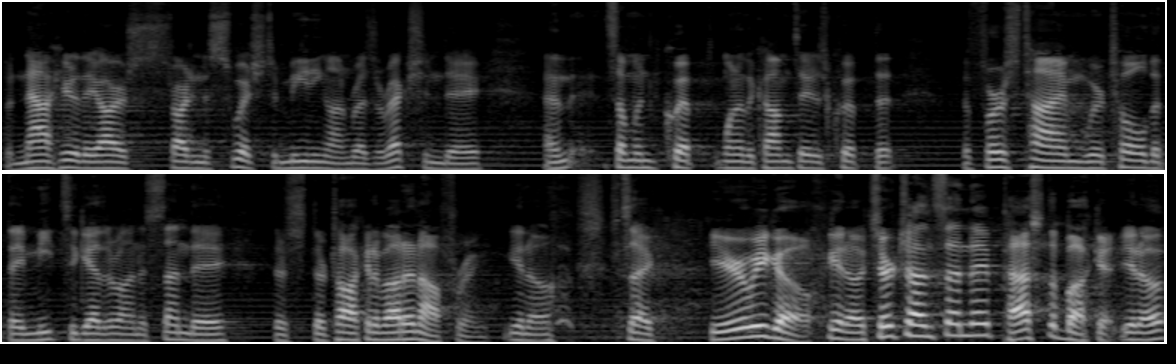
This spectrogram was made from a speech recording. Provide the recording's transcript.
But now here they are starting to switch to meeting on Resurrection Day. And someone quipped, one of the commentators quipped that the first time we're told that they meet together on a Sunday, they're, they're talking about an offering. You know, it's like, here we go. You know, church on Sunday, pass the bucket, you know.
